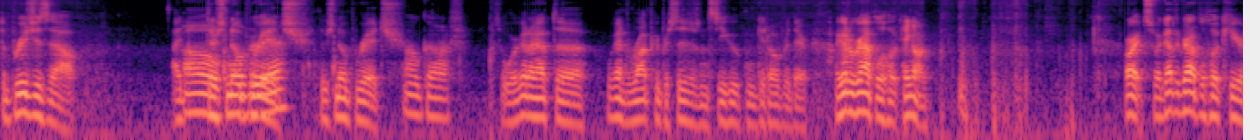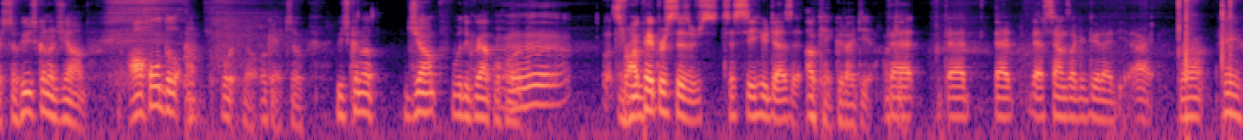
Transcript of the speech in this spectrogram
The bridge is out. I, Oh, there's no over there? bridge. There's no bridge. Oh gosh. So we're gonna have to we're gonna rock paper scissors and see who can get over there. I got a grapple hook. Hang on. All right, so I got the grapple hook here. So who's gonna jump? I'll hold the. I'll, wait, no, okay. So who's gonna jump with the grapple hook? Let's rock paper scissors to see who does it. Okay, good idea. Okay. That that that that sounds like a good idea. All right. rock paper.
